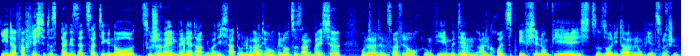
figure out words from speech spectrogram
jeder verpflichtet ist, per Gesetz halt dir genau zu schreiben, wenn er Daten über dich hat und Genau. halt auch genau zu sagen, welche und halt im Zweifel auch irgendwie mit dem Ankreuzbriefchen irgendwie, ich so soll die Daten irgendwie jetzt löschen.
